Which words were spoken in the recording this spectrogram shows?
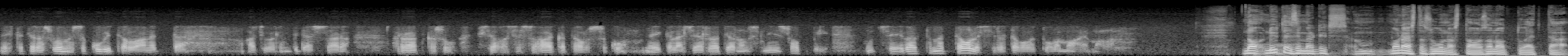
ehkä täällä Suomessa kuvitellaan, että asioiden pitäisi saada ratkaisu sellaisessa aikataulussa, kun meikäläiseen rationaalisesti niin sopii. Mutta se ei välttämättä ole sillä tavalla tuolla maailmalla. No nyt esimerkiksi monesta suunnasta on sanottu, että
